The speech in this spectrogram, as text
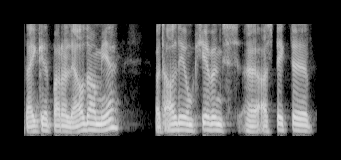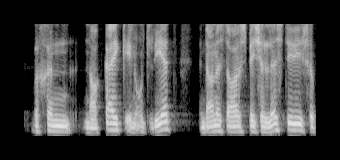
bykeer parallel daarmee wat al die omgewings uh aspekte begin na kyk en ontleed. En dan is daar spesialiststudies vir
